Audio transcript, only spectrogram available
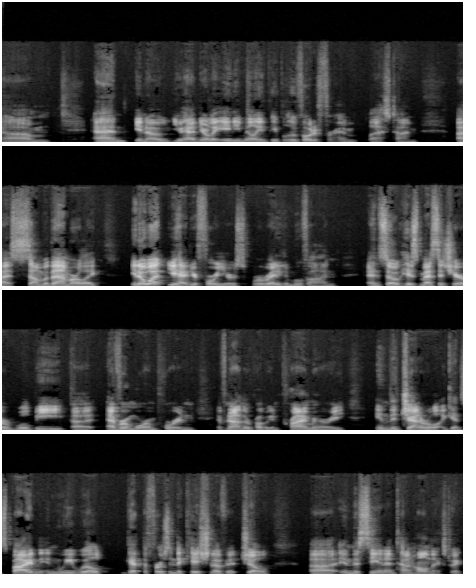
Um, and you know you had nearly 80 million people who voted for him last time uh, some of them are like you know what you had your four years we're ready to move on and so his message here will be uh, ever more important if not in the republican primary in the general against biden and we will get the first indication of it jill uh, in the cnn town hall next week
